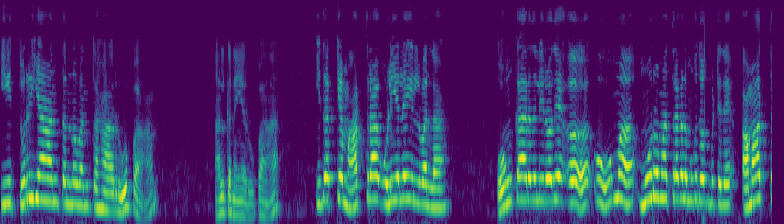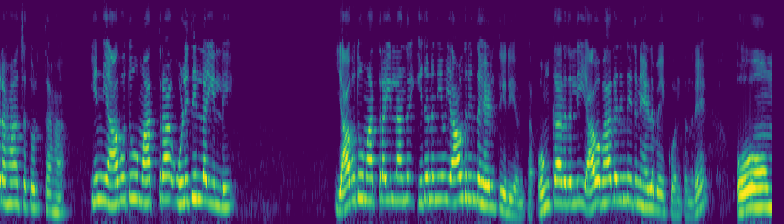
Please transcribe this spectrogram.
ಈ ತುರ್ಯ ಅಂತನ್ನುವಂತಹ ರೂಪ ನಾಲ್ಕನೆಯ ರೂಪ ಇದಕ್ಕೆ ಮಾತ್ರ ಉಳಿಯಲೇ ಇಲ್ವಲ್ಲ? ಓಂಕಾರದಲ್ಲಿರೋದೇ ಅ, ಉ, ಮ ಮೂರು ಮಾತ್ರಗಳು ಮುಗಿದು ಹೋಗ್ಬಿಟ್ಟಿದೆ ಅಮಾತ್ರ ಚತುರ್ಥ. ಇನ್ಯಾವುದೂ ಮಾತ್ರ ಉಳಿದಿಲ್ಲ ಇಲ್ಲಿ. ಯಾವುದೂ ಮಾತ್ರ ಇಲ್ಲ ಅಂದ್ರೆ ಇದನ್ನು ನೀವು ಯಾವುದರಿಂದ ಹೇಳ್ತೀರಿ ಅಂತ? ಓಂಕಾರದಲ್ಲಿ ಯಾವ ಭಾಗದಿಂದ ಇದನ್ನು ಹೇಳಬೇಕು ಅಂತಂದ್ರೆ, ಓಂ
